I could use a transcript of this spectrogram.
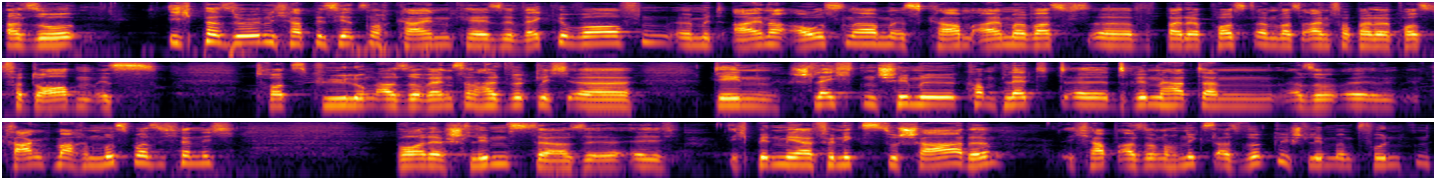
Also ich persönlich habe bis jetzt noch keinen Käse weggeworfen, äh, mit einer Ausnahme. Es kam einmal was äh, bei der Post an, was einfach bei der Post verdorben ist trotz Kühlung. Also wenn es dann halt wirklich äh, den schlechten Schimmel komplett äh, drin hat, dann, also äh, krank machen muss man sich ja nicht. Boah, der Schlimmste. Also äh, ich, ich bin mir ja für nichts zu schade. Ich habe also noch nichts als wirklich schlimm empfunden.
